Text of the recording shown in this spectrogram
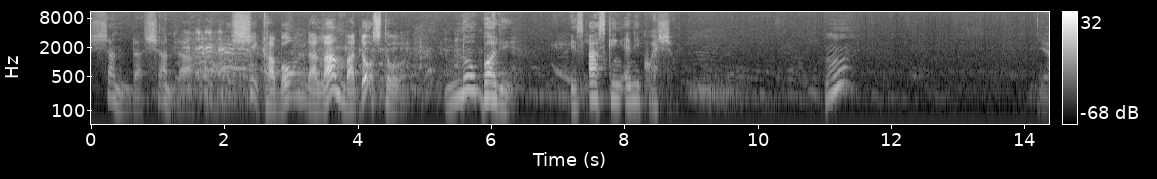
Shanda, Shanda, Shikabonda, Lamba, Dosto. Nobody is asking any question. Hmm? Yeah.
